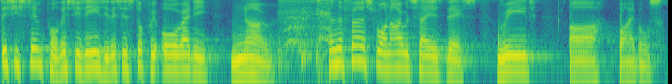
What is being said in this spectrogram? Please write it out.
This is simple. This is easy. This is stuff we already know. And the first one I would say is this read our Bibles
